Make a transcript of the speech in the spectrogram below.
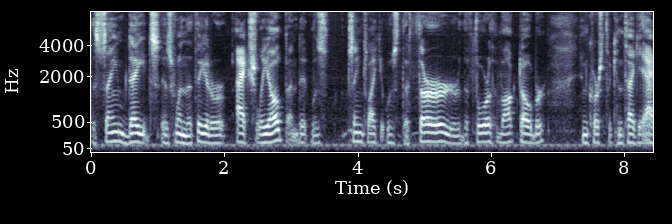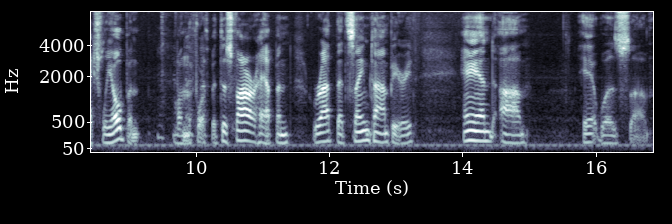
the same dates as when the theater actually opened. It was seems like it was the third or the fourth of October, and of course the Kentucky actually opened on the fourth. But this fire happened right that same time period, and um, it was um,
